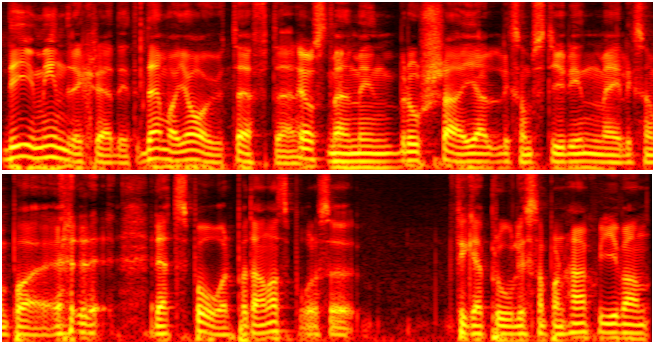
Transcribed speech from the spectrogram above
det är ju mindre kredit, den var jag ute efter. Men min brorsa jag liksom styrde in mig liksom på rätt spår, på ett annat spår. Så fick jag provlyssna på den här skivan,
